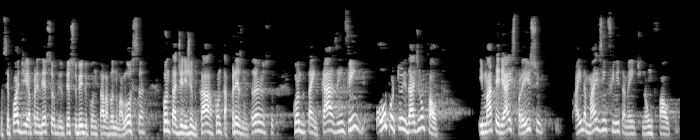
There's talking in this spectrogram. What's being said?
você pode aprender sobre o texto bíblico quando está lavando uma louça, quando está dirigindo o carro, quando está preso no trânsito, quando está em casa, enfim, oportunidade não falta. E materiais para isso, ainda mais infinitamente, não faltam.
